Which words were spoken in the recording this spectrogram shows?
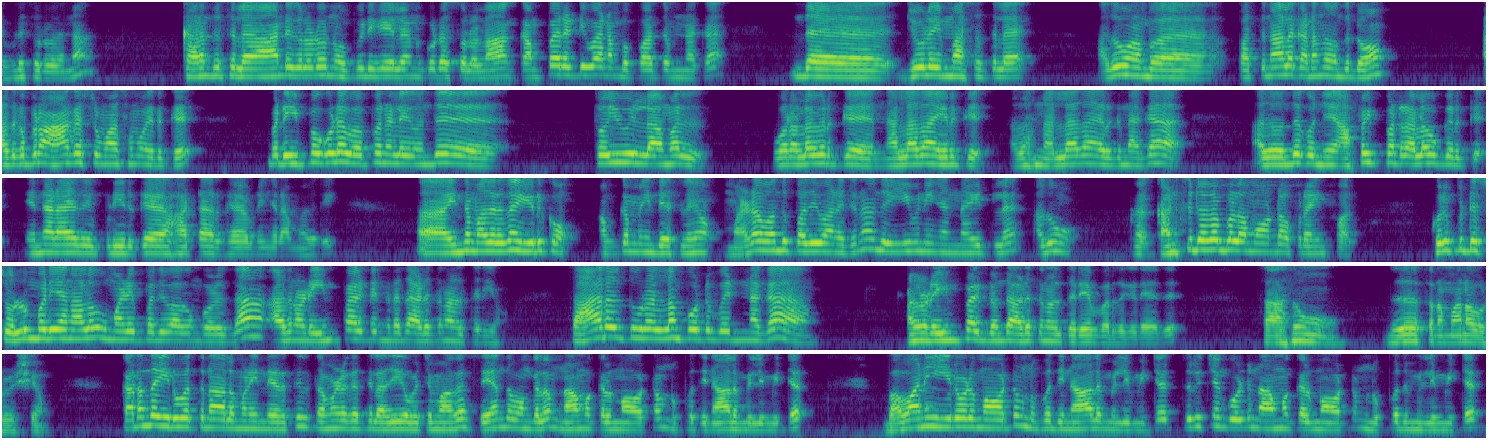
எப்படி சொல்கிறதுன்னா கடந்த சில ஆண்டுகளுடன் ஒப்பிடுகையிலன்னு கூட சொல்லலாம். கம்பேரிட்டிவாக நம்ம பார்த்தோம்னாக்கா இந்த ஜூலை மாதத்தில் அதுவும் நம்ம பத்து நாளை கடந்து வந்துட்டோம். அதுக்கப்புறம் ஆகஸ்ட் மாதமும் இருக்குது பட் இப்போ கூட வெப்பநிலை வந்து தொய்வு இல்லாமல் ஓரளவிற்கு நல்லா தான் இருக்குது அதுவும் நல்லா தான் இருக்குனாக்கா அது வந்து கொஞ்சம் அஃபெக்ட் பண்ணுற அளவுக்கு இருக்குது என்னடா இது இப்படி இருக்க? ஹாட்டாக இருக்க? அப்படிங்கிற மாதிரி. இந்த மாதிரி தான் இருக்கும். அப்கமிங் டேஸ்லேயும் மழை வந்து பதிவானுச்சுன்னா அந்த ஈவினிங் அண்ட் நைட்டில் அதுவும் கன்சிடரபிள் அமௌண்ட் ஆஃப் ரெயின்ஃபால் குறிப்பிட்டு சொல்லும்படியான அளவு மழை பதிவாகும் பொழுது தான் அதனோட இம்பேக்ட்டுங்கிறது அடுத்த நாள் தெரியும். சாரல் தூரல்லாம் போட்டு போயிட்டுனாக்கா அதனோட இம்பேக்ட் வந்து அடுத்த நாள் தெரிய போகிறது கிடையாது. ஸோ அதுவும் நிதர்சனமான ஒரு விஷயம். கடந்த இருபத்தி நாலு மணி நேரத்தில் தமிழகத்தில் அதிகபட்சமாக சேந்தமங்கலம் நாமக்கல் மாவட்டம் முப்பத்தி நாலு மில்லிமீட்டர் பவானி ஈரோடு மாவட்டம் முப்பத்தி நாலு மில்லிமீட்டர் திருச்செங்கோடு நாமக்கல் மாவட்டம் முப்பது மில்லிமீட்டர்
